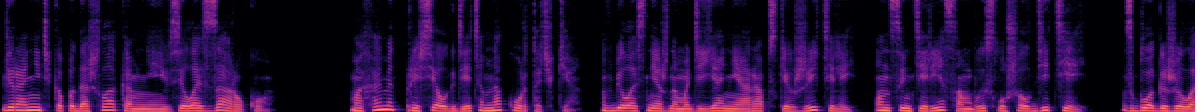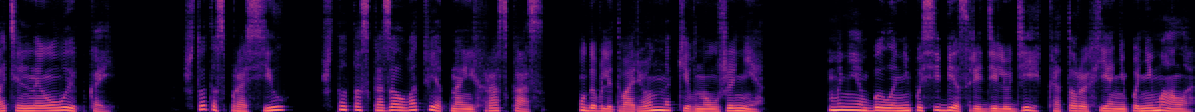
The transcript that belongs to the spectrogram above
Вероничка подошла ко мне и взялась за руку. Мохаммед присел к детям на корточке. В белоснежном одеянии арабских жителей он с интересом выслушал детей, с благожелательной улыбкой. Что-то спросил, что-то сказал в ответ на их рассказ. Удовлетворенно кивнул жене. Мне было не по себе среди людей, которых я не понимала.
